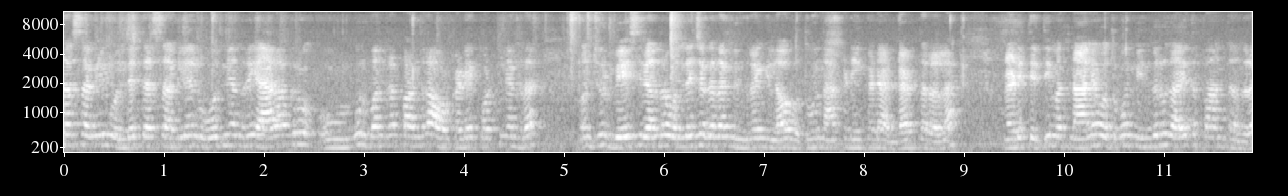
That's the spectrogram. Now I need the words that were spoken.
ತಾಸಾಗ್ಲಿ ಒಂದೇ ತಾಸಾಗಲಿ ಅಲ್ಲಿ ಹೋದ್ನಿ ಅಂದ್ರೆ ಯಾರಾದರೂ ಹುಡುಗರು ಬಂದ್ರಪ್ಪ ಅಂದ್ರೆ ಅವ್ರ ಕಡೆ ಕೊಟ್ನಿ ಅಂದ್ರೆ ಒಂಚೂರು ಬೇಸಿರಿ ಅಂದ್ರೆ ಒಂದೇ ಜಾಗದಾಗ ನಿಂದ್ರಂಗಿಲ್ಲ. ಅವ್ರು ಹೊತ್ಕೊಂಡ್ ಆ ಕಡೆ ಈ ಕಡೆ ಅಡ್ಡಾಡ್ತಾರಲ್ಲ, ನಡಿತೈತಿ. ಮತ್ತು ನಾನೇ ಹೊತ್ಕೊಂಡ್ ನಿಂದಿರೋದಾಯ್ತಪ್ಪ ಅಂತಂದ್ರ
